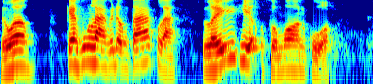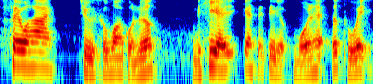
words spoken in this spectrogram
Đúng không? Các em cũng làm cái động tác là lấy hiệu số mol của CO2 trừ số mol của nước. Thì khi ấy, các em sẽ tìm được mối liên hệ rất thú vị.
